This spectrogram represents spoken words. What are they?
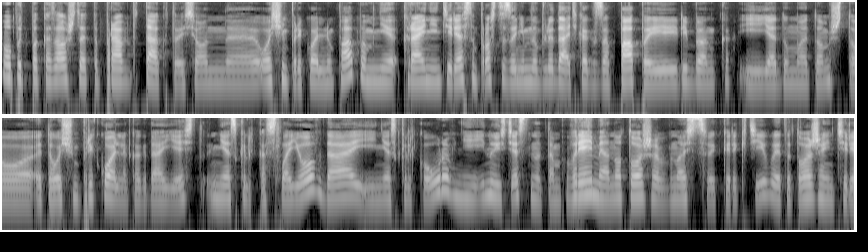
опыт показал, что это правда так. То есть он э, очень прикольный папа. Мне крайне интересно просто за ним наблюдать, как за папой ребенка. И я думаю о том, что это очень прикольно, когда есть несколько слоев, да, и несколько уровней. И, ну, естественно, там время, оно тоже вносит свои коррективы. Это тоже интересно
